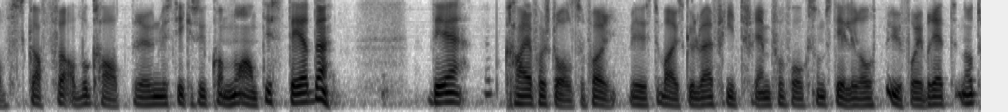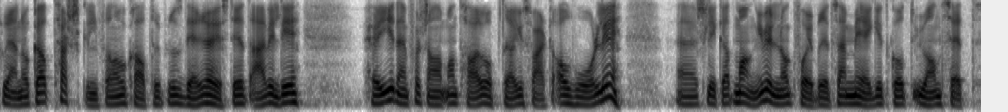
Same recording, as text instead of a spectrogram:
avskaffe advokatprøven hvis det ikke skulle komme noe annet i stedet. Det har jeg forståelse for, hvis det bare skulle være fritt frem for folk som stiller opp uforberedt. Nå tror jeg nok at terskelen for en advokat for å prosedere i Høyesterett er veldig høy, i den forstand at man tar oppdraget svært alvorlig. Eh, slik at mange ville nok forberedt seg meget godt uansett.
